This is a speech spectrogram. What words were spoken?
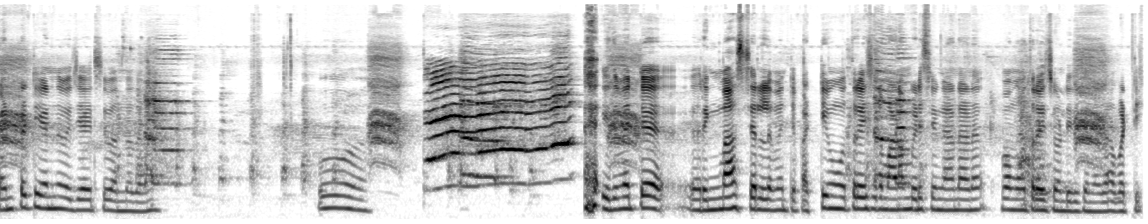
പെൺപട്ടിയാണെന്ന് വിചാരിച്ച് വന്നതാണ്. ഓ. ഇത് മറ്റേ റിംഗ് മാസ്റ്ററിൽ മറ്റേ പട്ടി മൂത്രയിച്ചിട്ട് മണം പിടിച്ചെങ്ങാണ്ടാണ് ഇപ്പോൾ മൂത്രയിച്ചുകൊണ്ടിരിക്കുന്നത് ആ പട്ടി.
